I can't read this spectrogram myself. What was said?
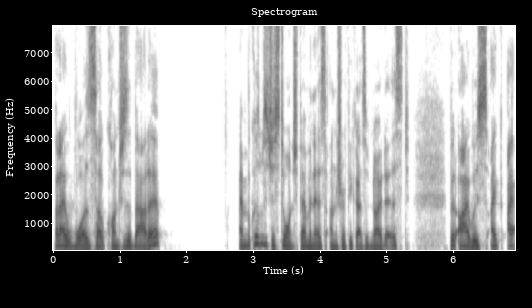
But I was subconscious about it. And because I was just staunch feminist, I'm not sure if you guys have noticed, but I was, I, I,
